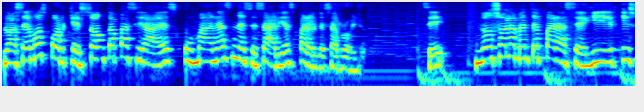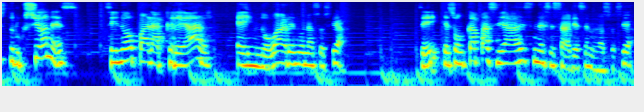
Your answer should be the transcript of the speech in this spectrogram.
Lo hacemos porque son capacidades humanas necesarias para el desarrollo. ¿sí? No solamente para seguir instrucciones, sino para crear e innovar en una sociedad. ¿sí? Que son capacidades necesarias en una sociedad.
